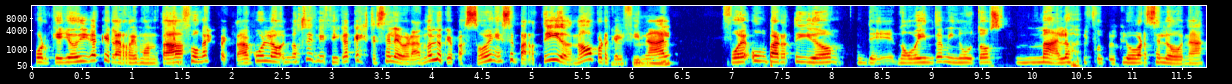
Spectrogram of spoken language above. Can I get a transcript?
porque yo diga que la remontada fue un espectáculo, no significa que esté celebrando lo que pasó en ese partido, ¿no? Porque al final fue un partido de 90 minutos malos del Fútbol Club Barcelona,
